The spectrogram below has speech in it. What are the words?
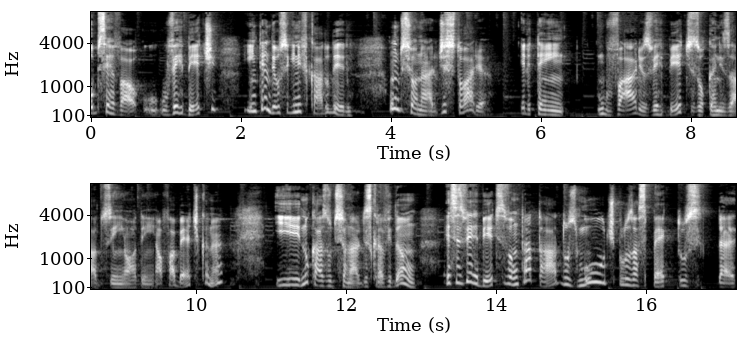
observar o, o verbete e entender o significado dele. Um dicionário de história, ele tem vários verbetes organizados em ordem alfabética, né? E no caso do dicionário de escravidão, esses verbetes vão tratar dos múltiplos aspectos da,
